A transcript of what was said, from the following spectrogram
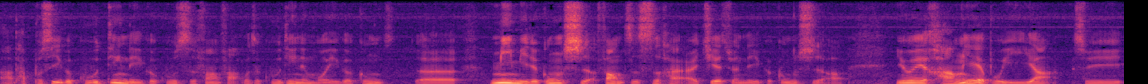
啊，它不是一个固定的一个估值方法，或者固定的某一个公呃秘密的公式，放之四海而皆准的一个公式啊。因为行业不一样，所以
